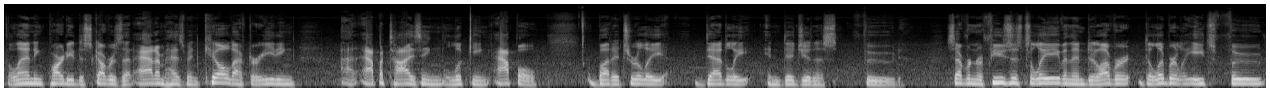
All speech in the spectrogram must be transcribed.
The landing party discovers that Adam has been killed after eating an appetizing looking apple, but it's really deadly indigenous food. Sevrin refuses to leave and then deliver, deliberately eats food,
